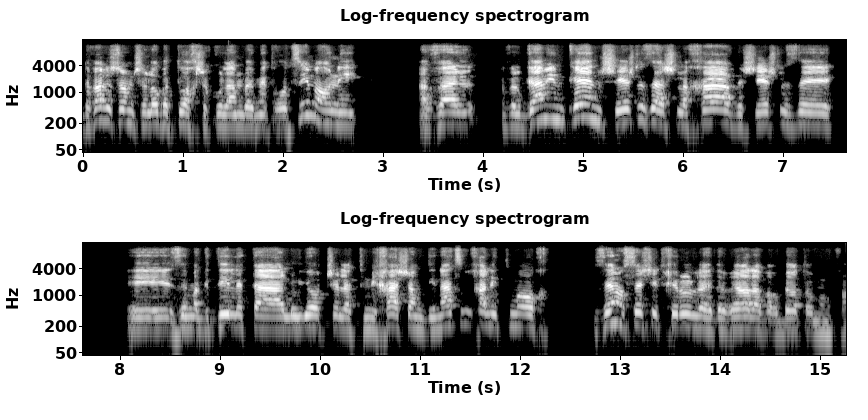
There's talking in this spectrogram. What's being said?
דבר ראשון שלא בטוח שכולם באמת רוצים עוני, אבל אבל גם אם כן, שיש לזה השלכה ושיש לזה, אה, זה מגדיל את העלויות של התמיכה שהמדינה צריכה לתמוך, זה נושא שהתחילו לדבר עליו הרבה יותר מאוחר.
